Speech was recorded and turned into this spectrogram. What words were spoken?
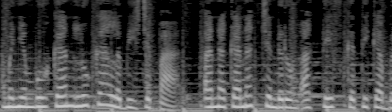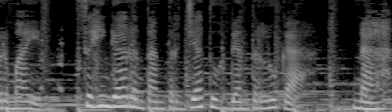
Menyembuhkan luka lebih cepat. Anak-anak cenderung aktif ketika bermain, sehingga rentan terjatuh dan terluka. Nah,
